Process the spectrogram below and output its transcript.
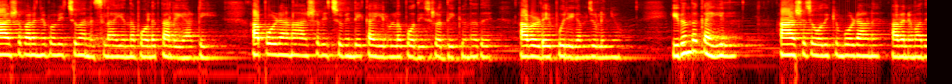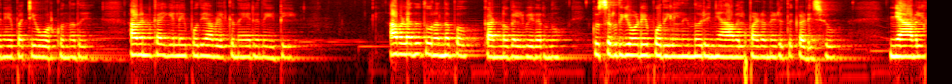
ആശ പറഞ്ഞപ്പോൾ വിച്ചു മനസ്സിലായി എന്ന പോലെ തലയാട്ടി. അപ്പോഴാണ് ആശ വിച്ചുവിന്റെ കയ്യിലുള്ള പൊതി ശ്രദ്ധിക്കുന്നത്. അവളുടെ പുരികം ചുളിഞ്ഞു. ഇതെന്താ കയ്യിൽ? ആശ ചോദിക്കുമ്പോഴാണ് അവനും അതിനെപ്പറ്റി ഓർക്കുന്നത്. അവൻ കയ്യിലെ പൊതി അവൾക്ക് നേരെ നീട്ടി. അവളത് തുറന്നപ്പോൾ കണ്ണുകൾ വിടർന്നു. കുസൃതിയോടെ പൊതിയിൽ നിന്നൊരു ഞാവൽ പഴമെടുത്ത് കടിച്ചു. ഞാവൽ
